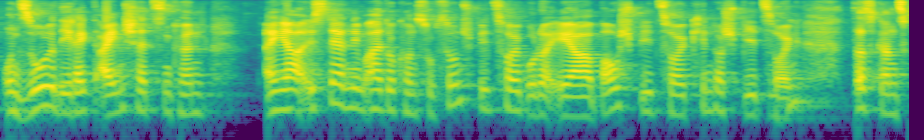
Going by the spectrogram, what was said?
und so direkt einschätzen können, ja, ist der in dem Alter Konstruktionsspielzeug oder eher Bauspielzeug, Kinderspielzeug? Mhm. Das ist ganz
